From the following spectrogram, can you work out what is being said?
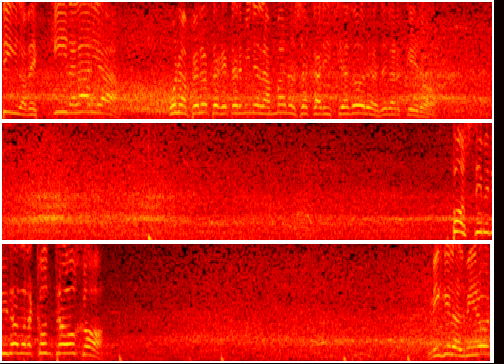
tiro de esquina al área. Una pelota que termina en las manos acariciadoras del arquero. Posibilidad de la contra, ojo. Miguel Almirón.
